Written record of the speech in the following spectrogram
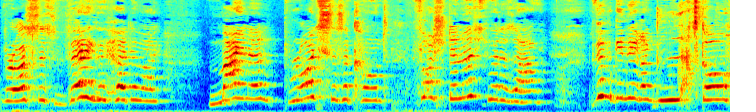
Stars werde ich heute mal meinen Stars Account vorstellen. Ich würde sagen, wir beginnen direkt. Let's go!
